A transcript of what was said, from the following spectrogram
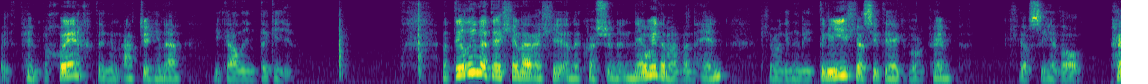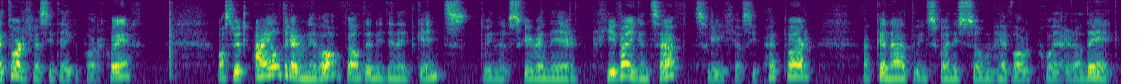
oedd 5 a 6, dyn ni'n adio hynna i gael 11. A dilyn y dell yna felly yn y cwestiwn newydd yma fan hyn, lle mae gennym ni 3 llos i 10 bwr 5, llos i hefo 4 llos i 10 bwr 6. Os dwi'n ail drefnu fo, fel dyn ni wedi gwneud gynt, dwi'n sgrifennu'r rhifain gyntaf, 3 llos i 4, ac yna dwi'n sgwennu swm hefo'r pwer o 10,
